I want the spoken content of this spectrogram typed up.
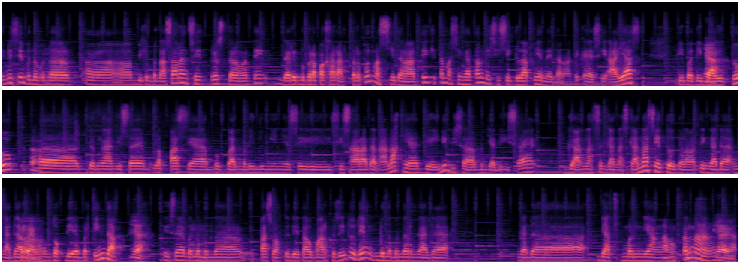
Ini sih benar-benar uh, bikin penasaran sih. Terus dalam arti dari beberapa karakter pun masih dalam arti kita masih nggak tahu nih sisi gelapnya nih. Dalam arti kayak si Ayas tiba-tiba ya, itu uh, dengan istilah lepasnya beban melindunginya si si Sarah dan anaknya dia ini bisa menjadi istilah ganas seganas ganas itu. Dalam arti nggak ada nggak ada oh. rem untuk dia bertindak. Ya. istilah benar-benar pas waktu dia tahu Markus itu dia benar-benar nggak ada nggak ada judgement yang Langsung. tenang. Iya ya.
